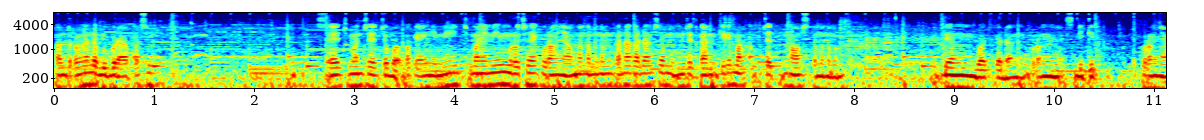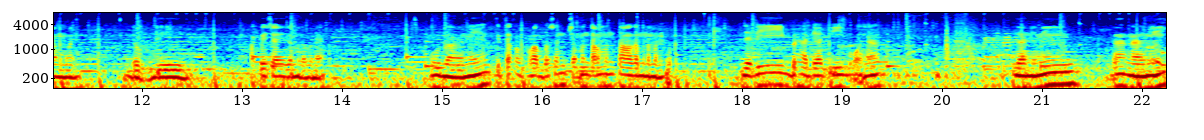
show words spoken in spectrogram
kontrolnya ada beberapa sih. Saya cuman saya coba pakai yang ini cuman ini menurut saya kurang nyaman teman-teman karena kadang saya mencet kanan kiri malah pencet mouse teman-teman. Itu yang membuat kadang kurang sedikit kurang nyaman untuk di HP saya teman-teman ya. Udah ini kita ke kelabasan bisa mental-mental teman-teman jadi berhati-hati pokoknya. Dan ini nah, nah ini.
